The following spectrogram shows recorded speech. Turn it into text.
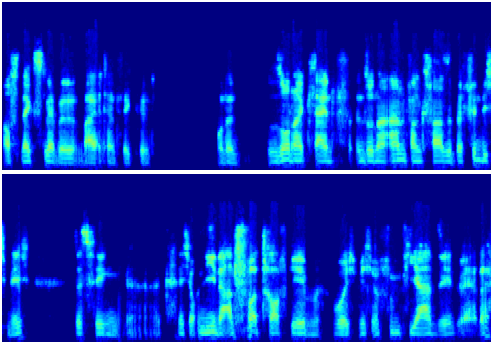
aufs Next Level weiterentwickelt. Und so einer kleinen, in so einer Anfangsphase befinde ich mich. Deswegen äh, kann ich auch nie eine Antwort drauf geben, wo ich mich in fünf Jahren sehen werde.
